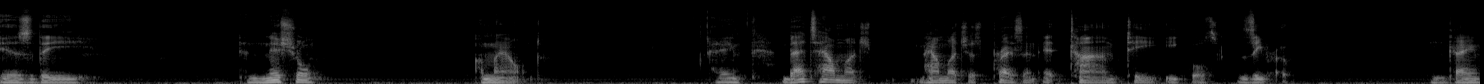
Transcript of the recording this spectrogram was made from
is the initial amount. Okay, that's how much how much is present at time t equals zero. Okay,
